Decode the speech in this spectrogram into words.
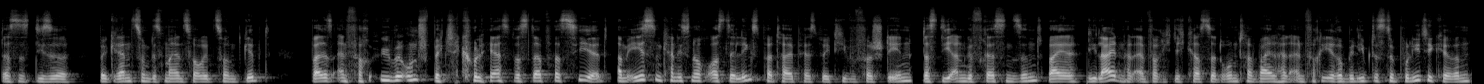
dass es diese Begrenzung des Meinungshorizont gibt weil es einfach übel unspektakulär ist, was da passiert. Am ehesten kann ich es noch aus der Linkspartei-Perspektive verstehen, dass die angefressen sind, weil die leiden halt einfach richtig krass darunter, weil halt einfach ihre beliebteste Politikerin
